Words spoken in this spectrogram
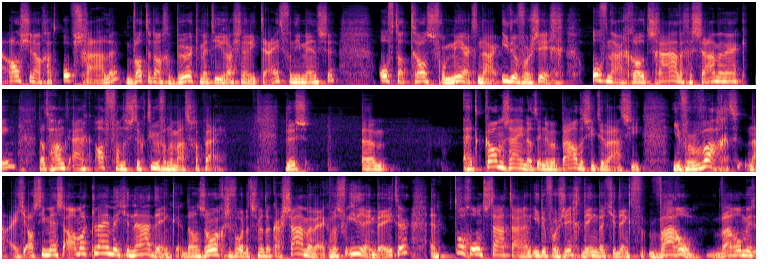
als je nou gaat opschalen, wat er dan gebeurt met die rationaliteit van die mensen, of dat transformeert naar ieder voor zich, of naar grootschalige samenwerking, dat hangt eigenlijk af van de structuur van de maatschappij. Dus um, het kan zijn dat in een bepaalde situatie je verwacht, nou weet je, als die mensen allemaal een klein beetje nadenken, dan zorgen ze ervoor dat ze met elkaar samenwerken. Dat is voor iedereen beter. En toch ontstaat daar een ieder voor zich ding dat je denkt, waarom? Waarom is,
